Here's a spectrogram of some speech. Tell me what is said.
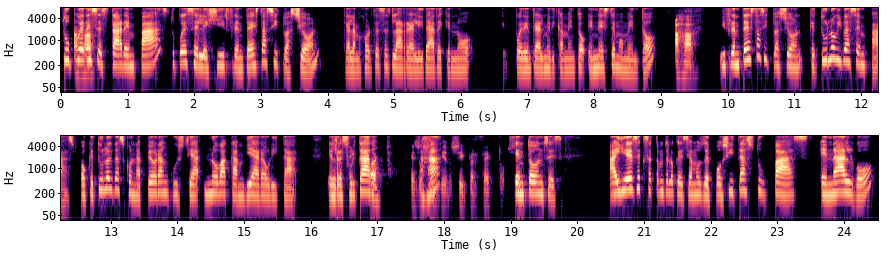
Tú puedes estar en paz, tú puedes elegir frente a esta situación, que a lo mejor esa es la realidad de que no puede entrar el medicamento en este momento. Ajá. Y frente a esta situación, que tú lo vivas en paz o que tú lo vivas con la peor angustia, no va a cambiar ahorita el resultado. Exacto. Eso sí sí, perfecto. Entonces, ahí es exactamente lo que decíamos, depositas tu paz en algo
